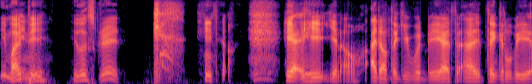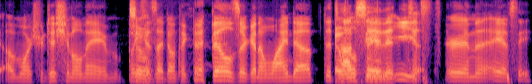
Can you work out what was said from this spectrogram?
he might mean- be. He looks great. You know, yeah, he. You know, I don't think he would be. I, th- I think it'll be a more traditional name So- because I don't think the Bills are going to wind up the top seed in the uh, East or in the AFC.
